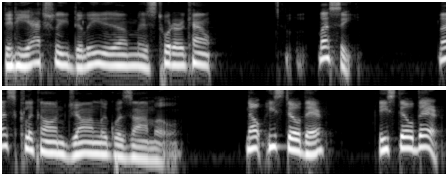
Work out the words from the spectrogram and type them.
Did he actually delete um, his Twitter account? Let's see. Let's click on John Leguizamo. Nope, he's still there. He's still there.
